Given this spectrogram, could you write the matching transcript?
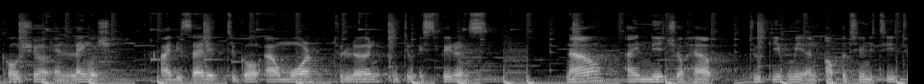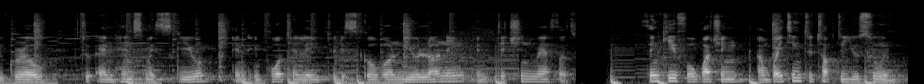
culture and language. I decided to go out more to learn and to experience. Now, I need your help to give me an opportunity to grow, to enhance my skill, and importantly, to discover new learning and teaching methods. Thank you for watching. I'm waiting to talk to you soon.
